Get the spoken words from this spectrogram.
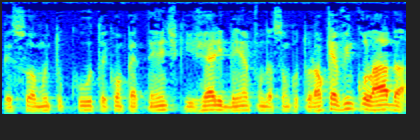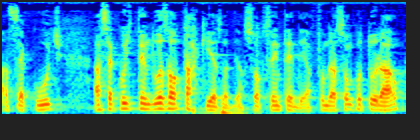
pessoa muito culta e competente, que gere bem a Fundação Cultural, que é vinculada à Secult. A Secult tem duas autarquias, Adel, só para você entender. A Fundação Cultural,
